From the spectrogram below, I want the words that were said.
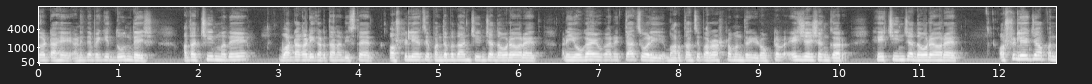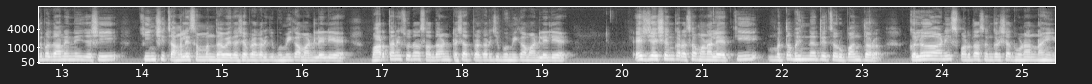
गट आहे आणि त्यापैकी दोन देश आता चीनमध्ये वाटाघाटी करताना दिसत आहेत ऑस्ट्रेलियाचे पंतप्रधान चीनच्या दौऱ्यावर आहेत आणि योगायोगाने त्याचवेळी भारताचे परराष्ट्र मंत्री डॉक्टर एस जयशंकर हे चीनच्या दौऱ्यावर आहेत. ऑस्ट्रेलियाच्या पंतप्रधानांनी जशी चीनशी चांगले संबंध हवेत अशा प्रकारची भूमिका मांडलेली आहे. भारताने सुद्धा साधारण तशाच प्रकारची भूमिका मांडलेली आहे. एस जयशंकर असं म्हणाले आहेत की मतभिन्नतेचं रूपांतर कलह आणि स्पर्धा संघर्षात होणार नाही.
